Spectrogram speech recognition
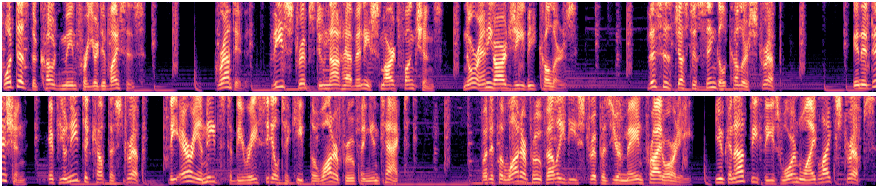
what does the code mean for your devices? Granted, these strips do not have any smart functions, nor any RGB colors. This is just a single color strip. In addition, if you need to cut the strip, the area needs to be resealed to keep the waterproofing intact. But if a waterproof LED strip is your main priority, you cannot beat these warm white light strips.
